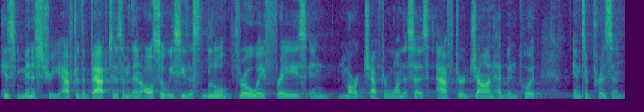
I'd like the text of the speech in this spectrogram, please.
his ministry. After the baptism, then also we see this little throwaway phrase in Mark chapter 1 that says, After John had been put into prison.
